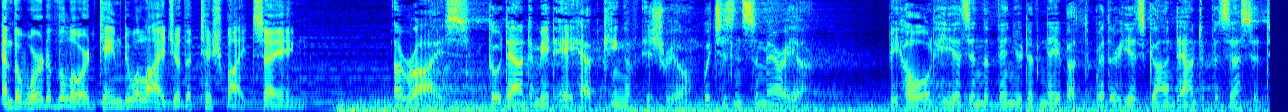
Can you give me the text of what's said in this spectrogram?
And the word of the Lord came to Elijah the Tishbite, saying, Arise, go down to meet Ahab king of Israel, which is in Samaria. Behold, he is in the vineyard of Naboth, whither he is gone down to possess it.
